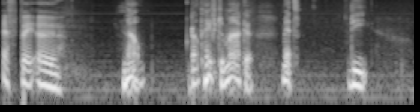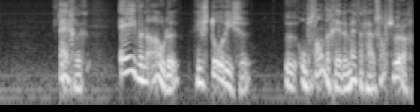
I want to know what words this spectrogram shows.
FPE? Nou, dat heeft te maken met die eigenlijk even oude historische uh, omstandigheden met het Huis Habsburg.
